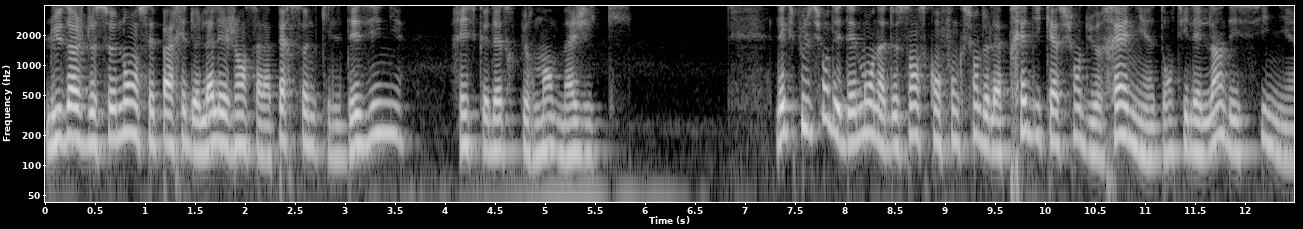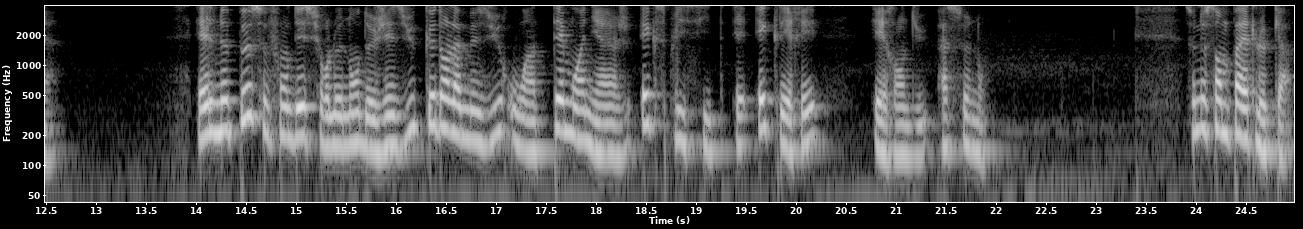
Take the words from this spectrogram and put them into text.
L'usage de ce nom séparé de l'allégeance à la personne qu'il désigne risque d'être purement magique. L'expulsion des démons n'a de sens qu'en fonction de la prédication du règne dont il est l'un des signes elle ne peut se fonder sur le nom de Jésus que dans la mesure où un témoignage explicite et éclairé est rendu à ce nom. Ce ne semble pas être le cas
